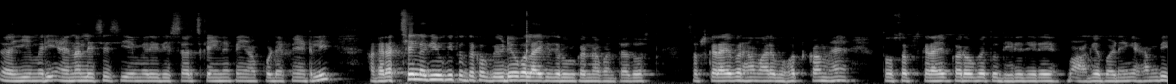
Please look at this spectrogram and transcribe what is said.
ये मेरी एनालिसिस ये मेरी रिसर्च कहीं ना कहीं आपको डेफिनेटली अगर अच्छी लगी होगी तो देखो वीडियो को लाइक ज़रूर करना बनता है दोस्त। सब्सक्राइबर हमारे बहुत कम हैं तो सब्सक्राइब करोगे तो धीरे धीरे आगे बढ़ेंगे हम भी।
